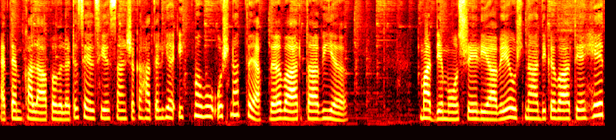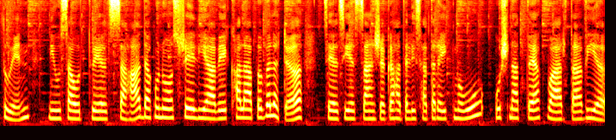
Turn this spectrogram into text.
ඇතැම් කලාපවලට සෙල්සිය සංශක හතලිය ඉක්ම වූ උෂ්ණත්වයක්ද වාර්තා විය. මධ්‍යම ඕස්ට්‍රේලියාවේ උෂ්නාධිකවාතය හේතුවෙන් නිව් සෞත්වේල්ස් සහ දකුණු ඕස්ට්‍රේලියාවේ කලාපවලට සෙල්සියස් සංශක හතලි සතර ඉක්ම වූ උෂ්ණත්වයක් වාර්තා විය.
